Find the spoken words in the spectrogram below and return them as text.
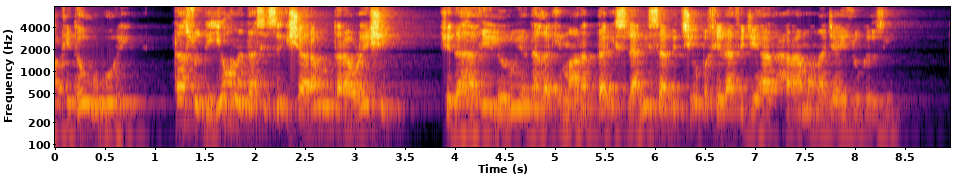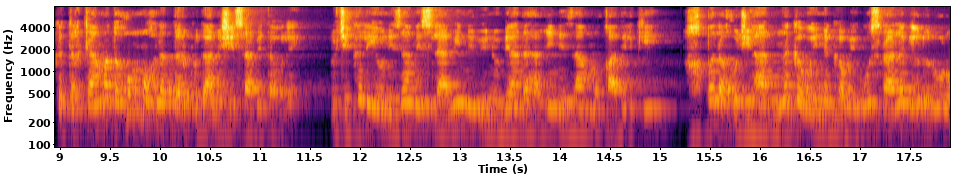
عقیده وګورئ، تاسو د یو نه داسې څه اشاره مونږ ته راوړی شئ چې د هغې له رویه دغه امارت دا اسلامي ثابت شي او په خلاف جهاد حرام او ناجایز وګرځي؟ که تر قیامته هم مهلت درکړو دا نه شي ثابتولای، نو چې کله یو نظام اسلامي نه وي نو بیا د هغې نظام مقابل کې خپله خو جهاد نه کوئ نه کوئ اوس رالږئ او د نورو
